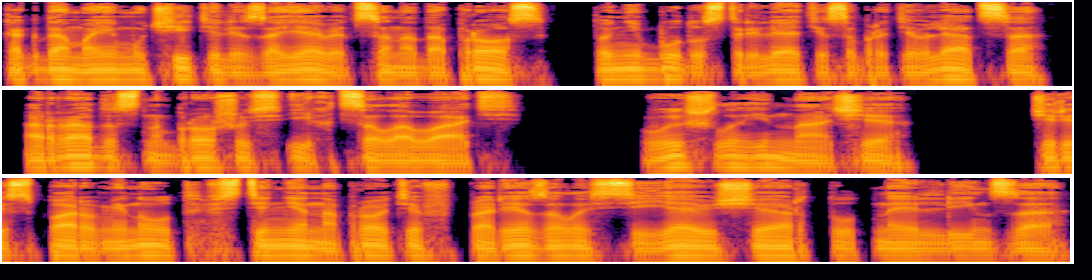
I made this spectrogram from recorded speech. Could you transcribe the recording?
Когда мои мучители заявятся на допрос, то не буду стрелять и сопротивляться, а радостно брошусь их целовать. Вышло иначе. Через пару минут в стене напротив прорезалась сияющая ртутная линза.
